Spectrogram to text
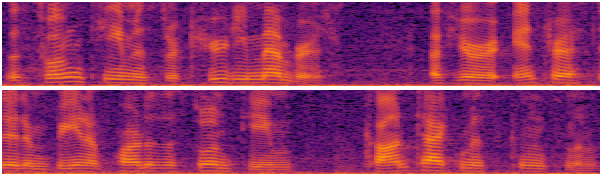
The swim team is recruiting members. If you're interested in being a part of the swim team, contact Ms. Kunzman.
